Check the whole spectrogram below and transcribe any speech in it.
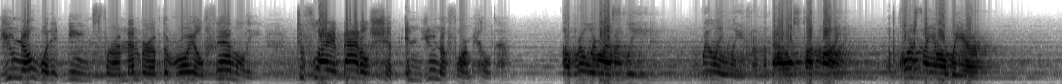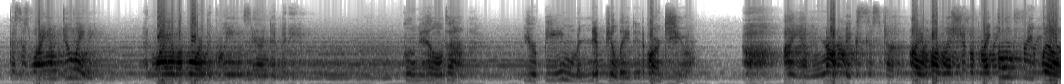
You know what it means for a member of the royal family to fly a battleship in uniform, Hilda. A ruler must lead, willingly from the battle's front line. Of course I am aware. This is what I am doing, and I'm aboard the Queen Serendipity. Grunhilda, you're being manipulated, aren't you? I am not Big Sister. I am on the ship of my own free will.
